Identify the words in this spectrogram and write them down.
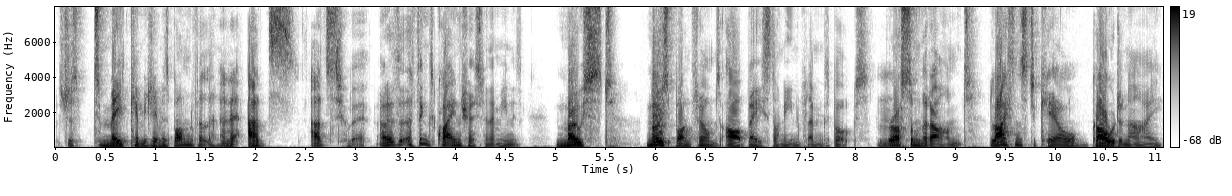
it's just to make him a James Bond villain. And it adds adds to it. And I, th- I think it's quite interesting. I mean, it's most most Bond films are based on Ian Fleming's books. There are mm. some that aren't. License to Kill, Goldeneye,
